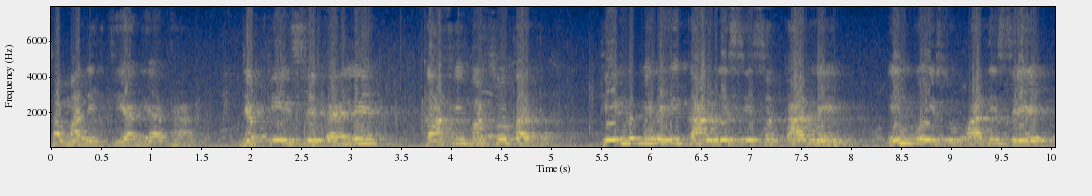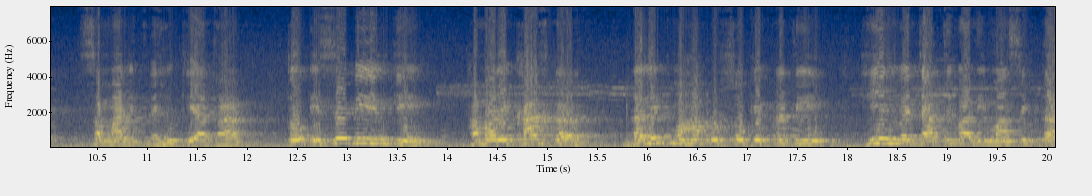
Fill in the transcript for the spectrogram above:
सम्मानित किया गया था। जबकि इससे पहले काफ़ी वर्षों तक केंद्र में रही कांग्रेसी सरकार ने इनको इस उपाधि से सम्मानित नहीं किया था। तो इससे भी इनकी, हमारे खासकर दलित महापुरुषों के प्रति हीन व जातिवादी मानसिकता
